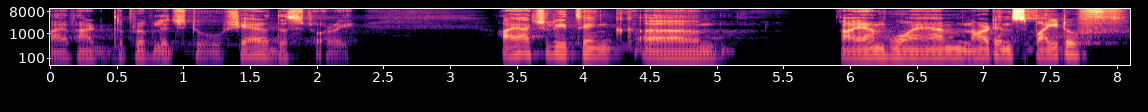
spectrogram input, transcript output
I've had the privilege to share this story. I actually think um, I am who I am, not in spite of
